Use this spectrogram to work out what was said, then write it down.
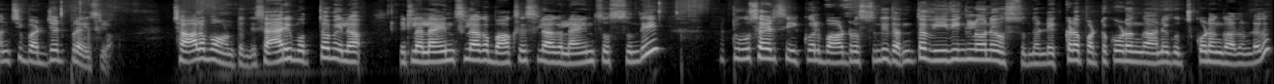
మంచి బడ్జెట్ ప్రైస్లో. చాలా బాగుంటుంది. శారీ మొత్తం ఇలా ఇట్లా లైన్స్ లాగా బాక్సెస్ లాగా లైన్స్ వస్తుంది. టూ సైడ్స్ ఈక్వల్ బార్డర్ వస్తుంది. ఇదంతా వీవింగ్లోనే వస్తుందండి. ఎక్కడ పట్టుకోవడం కానీ గుచ్చుకోవడం కాదు ఉండదు.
